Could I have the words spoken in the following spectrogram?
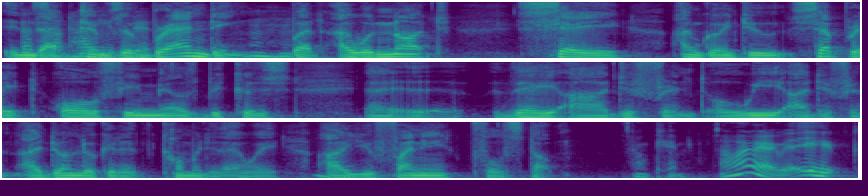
in That's that terms of branding. Mm-hmm. But I will not say I'm going to separate all females because uh, they are different or we are different. I don't look at it comedy that way. Are you funny? Full stop. Okay. All right. It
